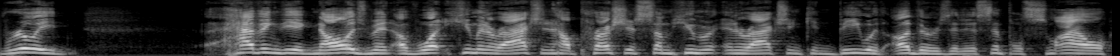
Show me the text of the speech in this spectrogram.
really having the acknowledgement of what human interaction, how precious some human interaction can be with others, that a simple smile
